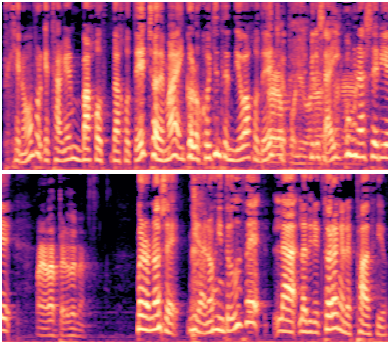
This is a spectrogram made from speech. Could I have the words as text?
Que no, porque están en bajo, bajo techo además, y con los coches encendidos bajo techo. Pero, o sea, hay como una serie... Bueno, va, perdona. Bueno, no sé. Mira, nos introduce la, la directora en el espacio,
